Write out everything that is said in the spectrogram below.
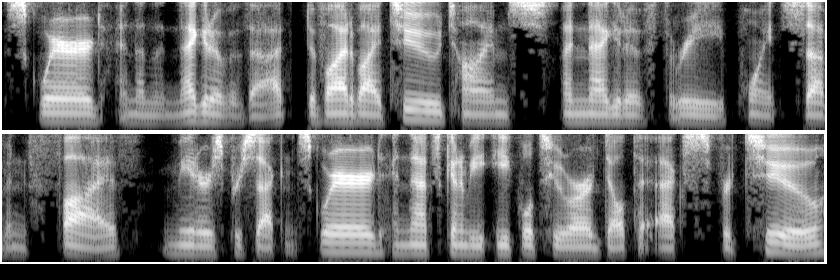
squared and then the negative of that divided by 2 times a negative 3.75 meters per second squared and that's going to be equal to our delta x for 2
